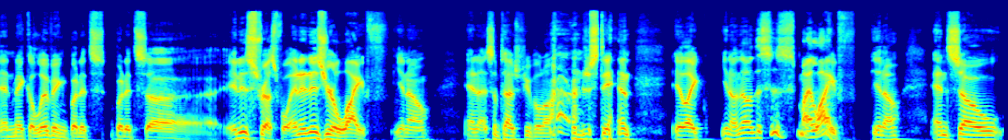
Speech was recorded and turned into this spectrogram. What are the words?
and make a living. But it's but it's uh, it is stressful, and it is your life, you know. And uh, sometimes people don't understand. You're like, you know, no, this is my life, you know. And so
